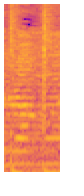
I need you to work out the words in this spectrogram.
Rama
